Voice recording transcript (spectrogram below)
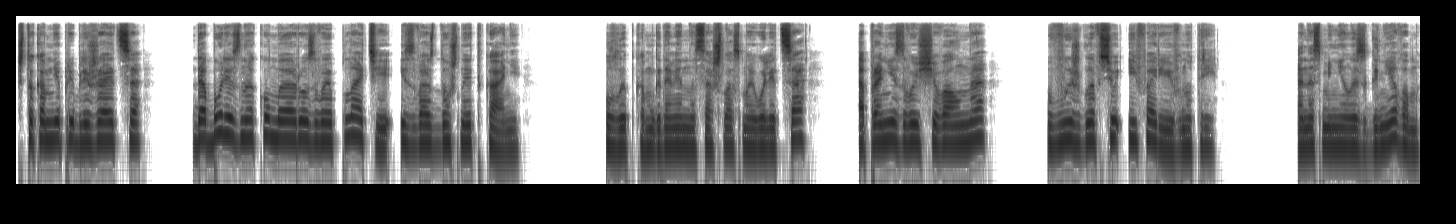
что ко мне приближается до более знакомое розовое платье из воздушной ткани. Улыбка мгновенно сошла с моего лица, а пронизывающая волна выжгла всю эйфорию внутри. Она сменилась гневом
